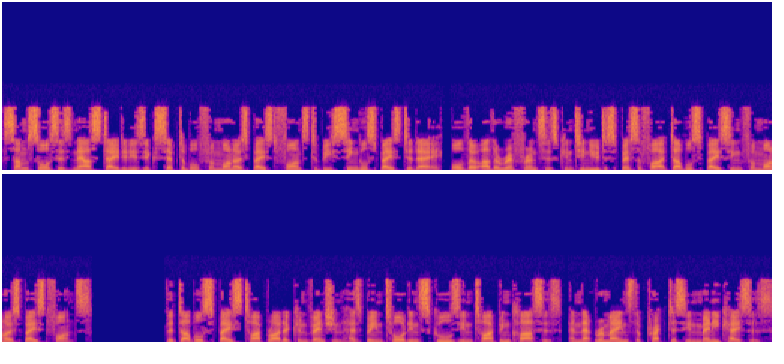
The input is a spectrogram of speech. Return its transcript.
Some sources now state it is acceptable for monospaced fonts to be single-spaced today, although other references continue to specify double spacing for monospaced fonts. The double-space typewriter convention has been taught in schools in typing classes, and that remains the practice in many cases.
